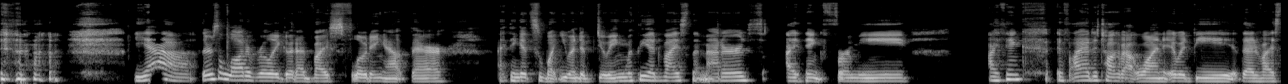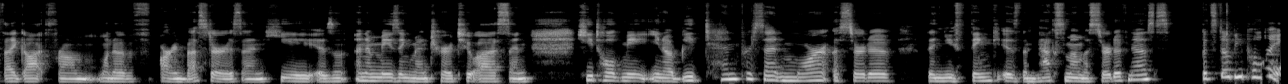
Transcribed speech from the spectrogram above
yeah there's a lot of really good advice floating out there i think it's what you end up doing with the advice that matters i think for me I think if I had to talk about one, it would be the advice that I got from one of our investors. And he is an amazing mentor to us. And he told me, you know, be 10% more assertive than you think is the maximum assertiveness, but still be polite.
